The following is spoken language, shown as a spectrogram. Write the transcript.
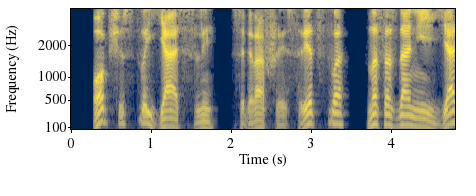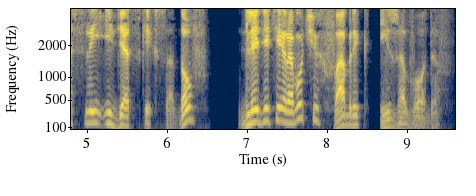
— общество «Ясли», собиравшее средства на создание яслей и детских садов для детей рабочих фабрик и заводов.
